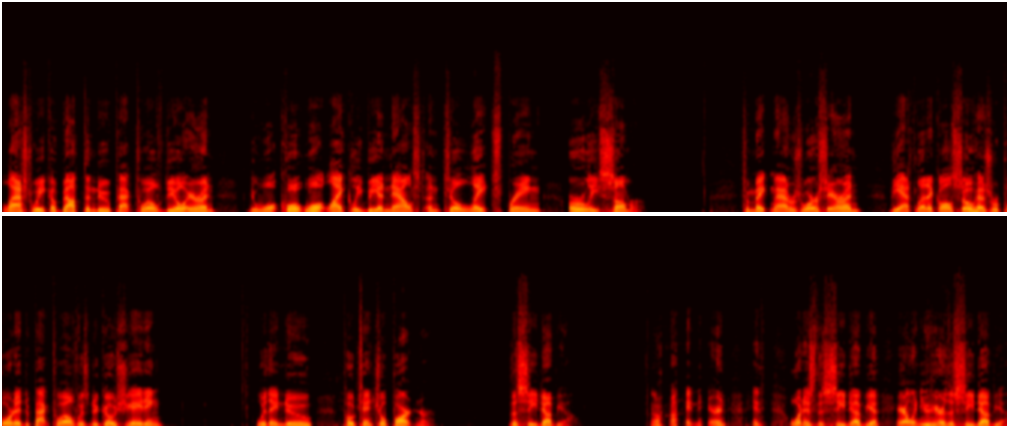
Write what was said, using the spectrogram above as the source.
last week about the new Pac 12 deal, Aaron. It won't, quote, won't likely be announced until late spring early summer. To make matters worse, Aaron, the Athletic also has reported the Pac 12 was negotiating with a new potential partner, the CW. All right, Aaron, what is the CW? Aaron, when you hear the CW,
